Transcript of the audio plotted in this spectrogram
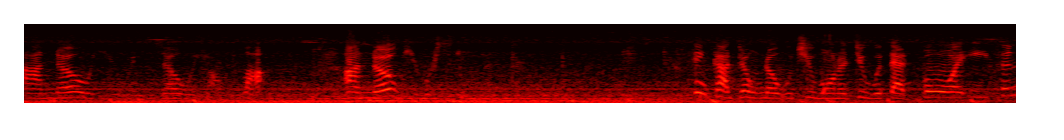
I know you and Zoe are plotting. I know you were scheming. Think I don't know what you want to do with that boy, Ethan?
